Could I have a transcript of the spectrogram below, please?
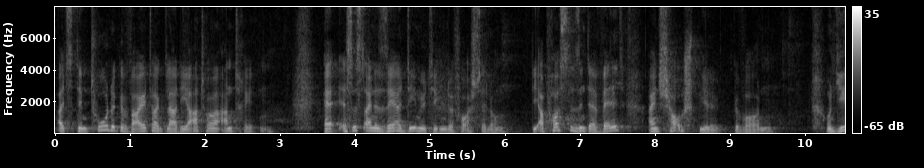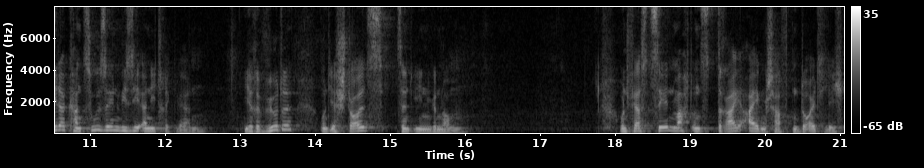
als dem Tode geweihter Gladiator antreten. Es ist eine sehr demütigende Vorstellung. Die Apostel sind der Welt ein Schauspiel geworden. Und jeder kann zusehen, wie sie erniedrigt werden. Ihre Würde und ihr Stolz sind ihnen genommen. Und Vers 10 macht uns drei Eigenschaften deutlich,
